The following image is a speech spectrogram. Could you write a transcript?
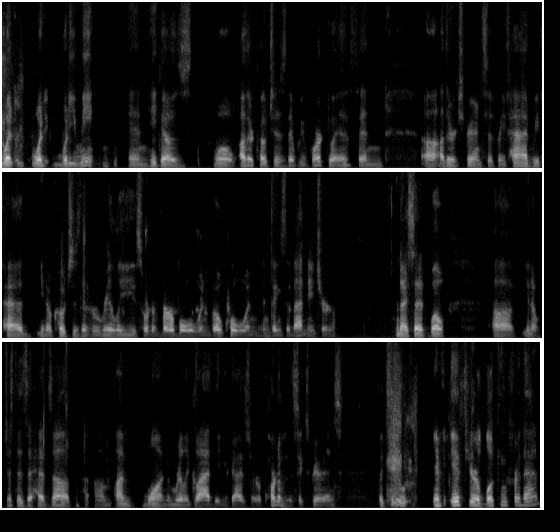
"What what what do you mean?" And he goes, well, other coaches that we've worked with and uh, other experiences we've had, we've had, you know, coaches that are really sort of verbal and vocal and, and things of that nature. And I said, well, uh, you know, just as a heads up, um, I'm one, I'm really glad that you guys are a part of this experience. But two, if, if you're looking for that,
